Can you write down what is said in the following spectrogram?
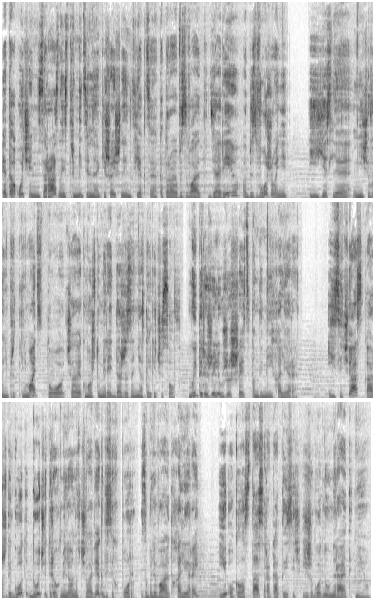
Это очень заразная и стремительная кишечная инфекция, которая вызывает диарею, обезвоживание, и если ничего не предпринимать, то человек может умереть даже за несколько часов. Мы пережили уже 6 пандемий холеры. И сейчас каждый год до 4 миллионов человек до сих пор заболевают холерой, и около 140 тысяч ежегодно умирает от нее.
